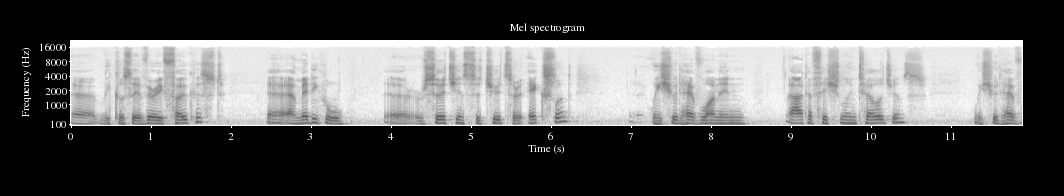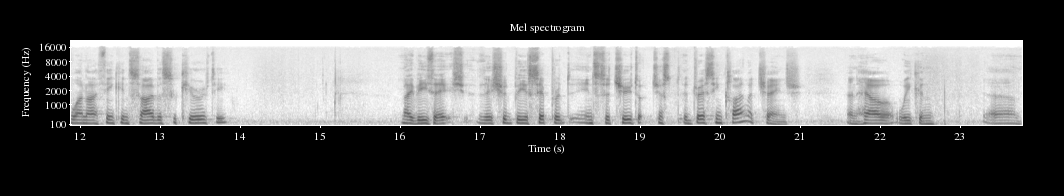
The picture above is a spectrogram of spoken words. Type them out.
uh, because they're very focused. Uh, our medical uh, research institutes are excellent. We should have one in artificial intelligence. We should have one, I think, in cyber security. Maybe there should be a separate institute just addressing climate change and how we can um,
